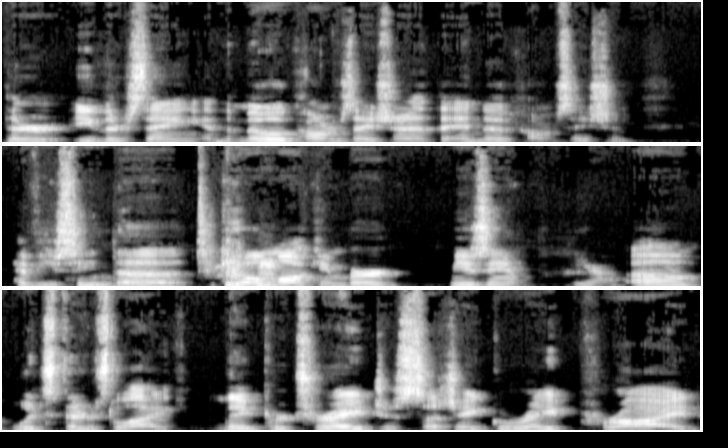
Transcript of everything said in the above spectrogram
they're either saying in the middle of the conversation or at the end of the conversation, "Have you seen the To Kill a Mockingbird museum?" Yeah. Um, which there's like they portray just such a great pride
